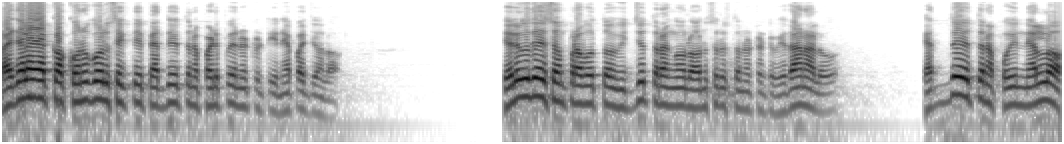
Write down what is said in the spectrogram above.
ప్రజల యొక్క కొనుగోలు శక్తి పెద్ద ఎత్తున పడిపోయినటువంటి నేపథ్యంలో తెలుగుదేశం ప్రభుత్వం విద్యుత్ రంగంలో అనుసరిస్తున్నటువంటి విధానాలు పెద్ద ఎత్తున పోయిన నెలలో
